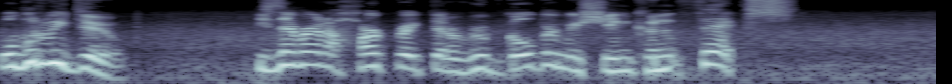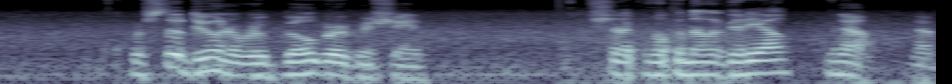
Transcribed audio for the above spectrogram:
Well, what do we do? He's never had a heartbreak that a Rube Goldberg machine couldn't fix. We're still doing a Rube Goldberg machine. Should I pull up another video? No, no.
